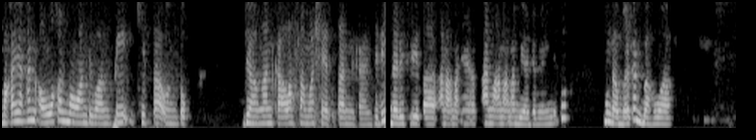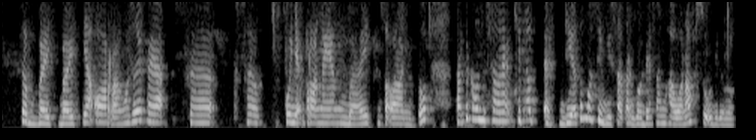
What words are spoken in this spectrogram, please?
makanya kan Allah kan mewanti-wanti kita untuk jangan kalah sama setan kan. Jadi dari cerita anak-anaknya anak-anak Nabi Adam yang ini tuh menggambarkan bahwa sebaik-baiknya orang. Maksudnya kayak se, se punya perangai yang baik seseorang itu. Tapi kalau misalnya kita eh dia tuh masih bisa tergoda sama hawa nafsu gitu loh.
